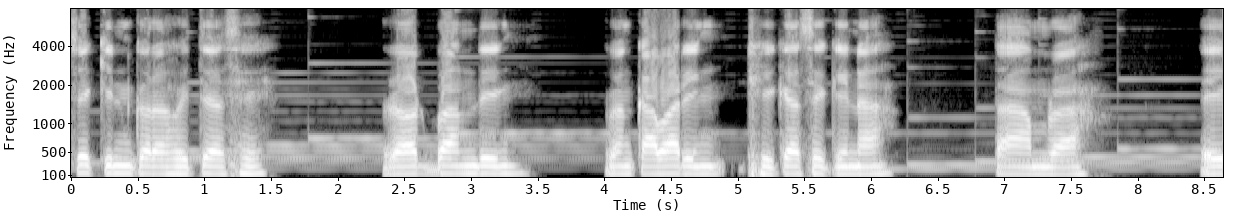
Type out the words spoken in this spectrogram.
চেক ইন করা হইতে আছে। রড বান্ডিং এবং কাভারিং ঠিক আছে কিনা, তা আমরা এই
